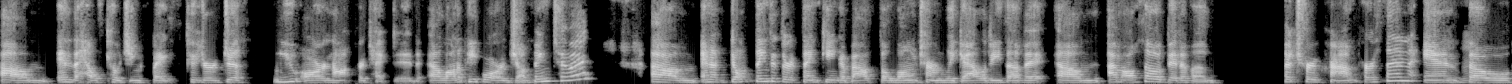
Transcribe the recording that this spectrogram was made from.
um, in the health coaching space because you're just you are not protected. A lot of people are jumping to it. Um, and I don't think that they're thinking about the long term legalities of it. Um, I'm also a bit of a a true crime person, and mm-hmm. so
